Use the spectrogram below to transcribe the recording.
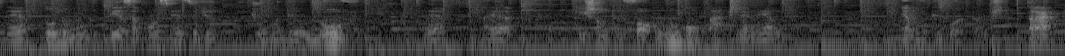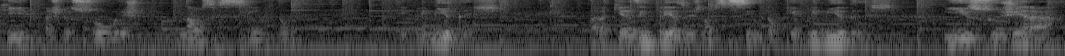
né, todo mundo ter essa consciência de, de um modelo novo, né, questão com foco no compartilhamento é muito importante para que as pessoas não se sintam reprimidas, para que as empresas não se sintam reprimidas e isso gerar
